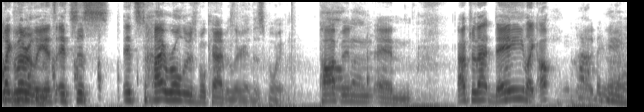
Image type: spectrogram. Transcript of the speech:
Like literally, it's it's just it's high rollers vocabulary at this point. Popping and after that day, like oh, Oh my Popping God.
